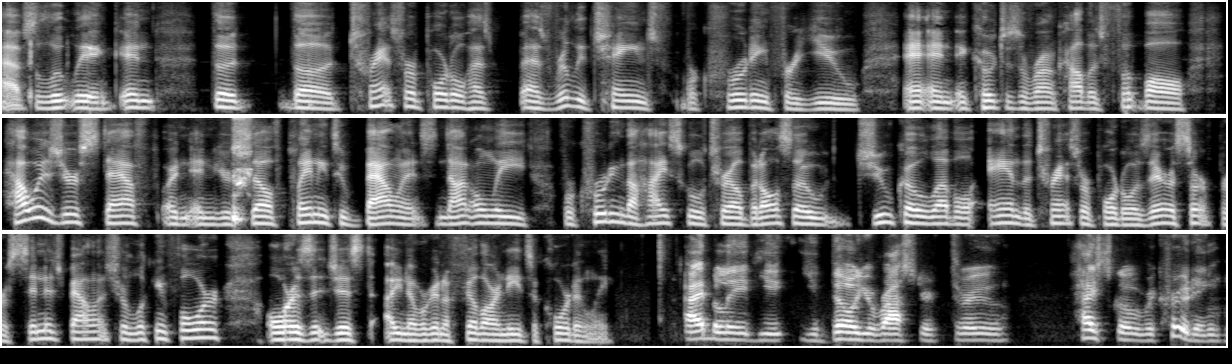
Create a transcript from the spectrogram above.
Absolutely, and the the transfer portal has has really changed recruiting for you and, and, and, coaches around college football. How is your staff and, and, yourself planning to balance not only recruiting the high school trail, but also JUCO level and the transfer portal? Is there a certain percentage balance you're looking for, or is it just uh, you know we're going to fill our needs accordingly? I believe you you build your roster through high school recruiting,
